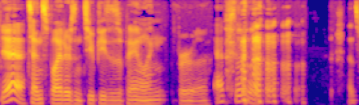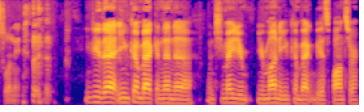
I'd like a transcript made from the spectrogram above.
yeah, ten spiders and two pieces of paneling for uh... absolutely. That's funny. You do that, you can come back, and then uh, once you made your, your money, you come back and be a sponsor.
